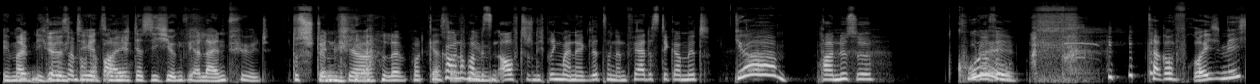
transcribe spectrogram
Ich meine, ich möchte jetzt auch dabei. nicht, dass sich irgendwie allein fühlt. das Wenn stimmt, wir ja. alle Podcasts Können wir noch mal ein bisschen auftischen. Ich bringe meine glitzernden Pferdesticker mit. Ja, Ein paar Nüsse. cool. Oder so. Darauf freue ich mich.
